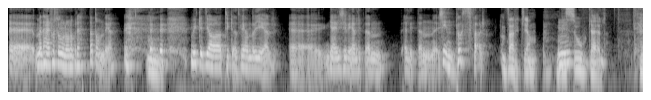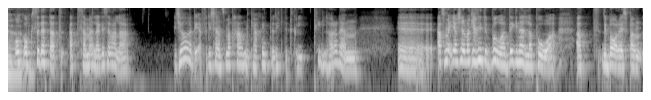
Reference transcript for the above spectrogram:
Eh, Men det här är första gången någon har berättat om det. Vilket jag tycker att vi ändå ger eh, Gael Givet en liten, en liten kindpuss för. Verkligen. Bisou Gael. Eh, Och också detta att, att Sam Allardyce av alla gör det. För det känns som att han kanske inte riktigt skulle tillhöra den... Eh, alltså jag känner att man kan inte både gnälla på att det bara är span,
